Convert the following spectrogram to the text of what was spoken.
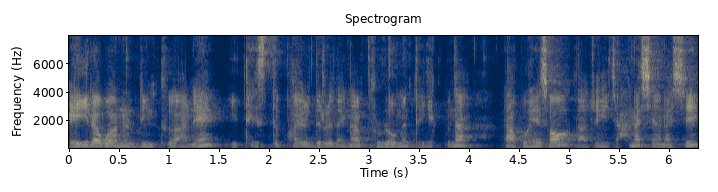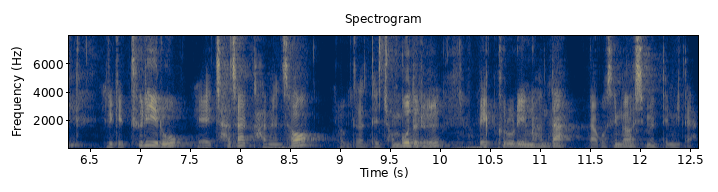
A라고 하는 링크 안에 이 텍스트 파일들을 내가 불러오면 되겠구나 라고 해서 나중에 이제 하나씩 하나씩 이렇게 트리로 예, 찾아가면서 여러분들한테 정보들을 crawling을 한다 라고 생각하시면 됩니다.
